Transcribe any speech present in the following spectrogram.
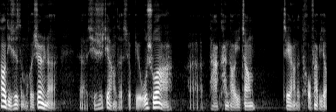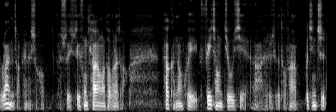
到底是怎么回事呢？呃，其实是这样的，就比如说啊，呃，他看到一张这样的头发比较乱的照片的时候，随随风飘扬的头发的时候，他可能会非常纠结啊。他说这个头发不精致，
